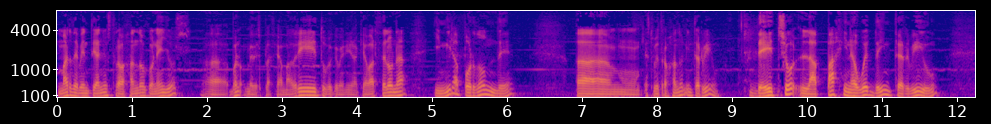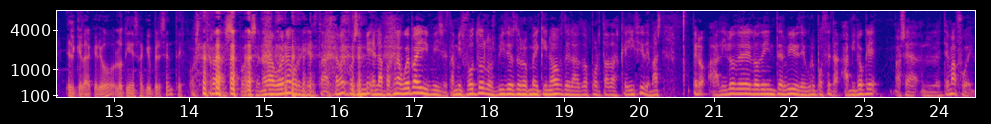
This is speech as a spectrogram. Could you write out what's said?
más de 20 años trabajando con ellos. Ah, bueno, me desplacé a Madrid, tuve que venir aquí a Barcelona y mira por dónde estuve trabajando en Interview. De hecho, la página web de Interview el que la creó lo tienes aquí presente. Ostras, pues enhorabuena porque está, pues en, la página web ahí están mis fotos, los vídeos de los making of de las dos portadas que hice y demás. Pero al hilo de lo de interview y de Grupo Z, a mí lo que, o sea, el tema fue,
